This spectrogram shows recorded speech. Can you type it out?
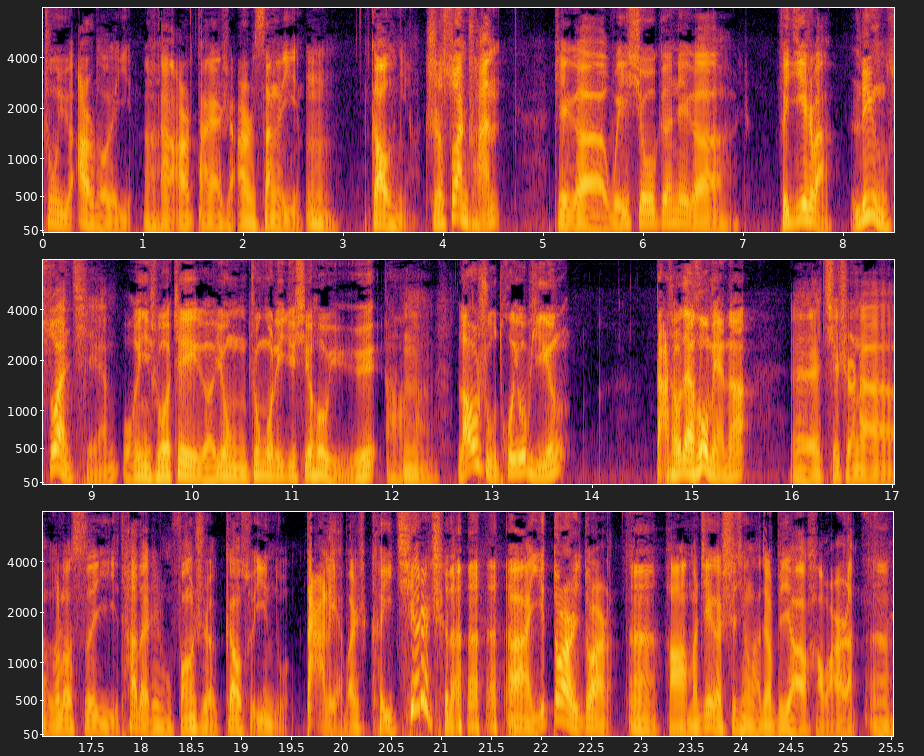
终于二十多个亿啊啊，二大概是二十三个亿。嗯告诉你，只算船，这个维修跟这个飞机是吧？另算钱。我跟你说，这个用中国的一句歇后语啊，嗯，老鼠拖油瓶，大头在后面呢。呃，其实呢，俄罗斯以他的这种方式告诉印度，大列巴是可以切着吃的 啊，一段一段的。嗯好嘛，这个事情呢就比较好玩了。嗯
